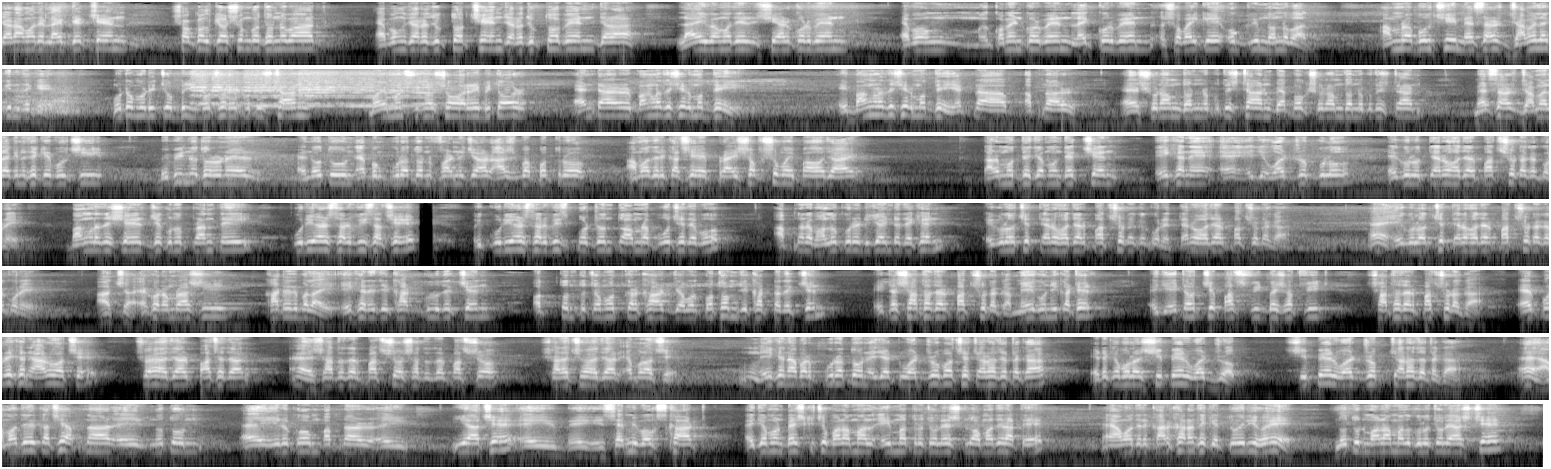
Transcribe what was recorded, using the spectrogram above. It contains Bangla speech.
যারা আমাদের লাইভ দেখছেন, সকলকে অসংখ্য ধন্যবাদ। এবং যারা যুক্ত হচ্ছেন, যারা যুক্ত হবেন, যারা লাইভ আমাদের শেয়ার করবেন এবং কমেন্ট করবেন লাইক করবেন, সবাইকে অগ্রিম ধন্যবাদ। আমরা বলছি মেসার ঝামেলাকিনি থেকে। মোটামুটি চব্বিশ বছরের প্রতিষ্ঠান ময়মনসিংহ শহরের ভিতর এন্টার বাংলাদেশের মধ্যেই। এই বাংলাদেশের মধ্যেই একটা আপনার সুনামধন্য প্রতিষ্ঠান, ব্যাপক সুনামধন্য প্রতিষ্ঠান। মেসার ঝামেলাকিনি থেকে বলছি, বিভিন্ন ধরনের নতুন এবং পুরাতন ফার্নিচার, আসবাবপত্র আমাদের কাছে প্রায় সব সময় পাওয়া যায়। তার মধ্যে যেমন দেখছেন এইখানে এই যে ওয়ার্ড্রপগুলো এগুলো তেরো হাজার পাঁচশো টাকা করে। বাংলাদেশের যে কোনো প্রান্তেই কুরিয়ার সার্ভিস আছে। ওই কুরিয়ার সার্ভিস পর্যন্ত আমরা পৌঁছে দেব। আপনারা ভালো করে ডিজাইনটা দেখেন। এগুলো হচ্ছে তেরো হাজার পাঁচশো টাকা করে, তেরো হাজার পাঁচশো টাকা। হ্যাঁ এগুলো হচ্ছে তেরো হাজার পাঁচশো টাকা করে। আচ্ছা এখন আমরা আসি খাটের বেলায়। এখানে যে খাটগুলো দেখছেন, অত্যন্ত চমৎকার খাট। যেমন প্রথম যে খাটটা দেখছেন, এটা সাত হাজার পাঁচশো টাকা, মেহগনি কাঠের। এই যে এটা হচ্ছে পাঁচ ফিট বাই সাত ফিট, সাত হাজার পাঁচশো টাকা। এরপর এখানে আরও আছে ছয় হাজার, পাঁচ হাজার হ্যাঁ সাত হাজার পাঁচশো, সাত হাজার পাঁচশো, সাড়ে ছ হাজার, এমন আছে। এখানে আবার পুরাতন, এই যে একটা ওয়ার্ড্রপ আছে, চার হাজার টাকা। এটাকে বলা হয় শিপের ওয়ার্ড্রপ শিপের ওয়ার্ড্রপ চার হাজার টাকা। হ্যাঁ আমাদের কাছে আপনার এই নতুন এরকম আপনার এই ইয়ে আছে এই এই সেমি বক্স খাট এই যেমন বেশ কিছু মালামাল এইমাত্র চলে এসলো আমাদের হাতে। হ্যাঁ, আমাদের কারখানা থেকে তৈরি হয়ে নতুন মালামালগুলো চলে আসছে।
